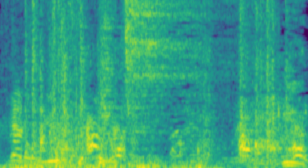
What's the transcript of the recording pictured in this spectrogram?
potato you. Mm.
